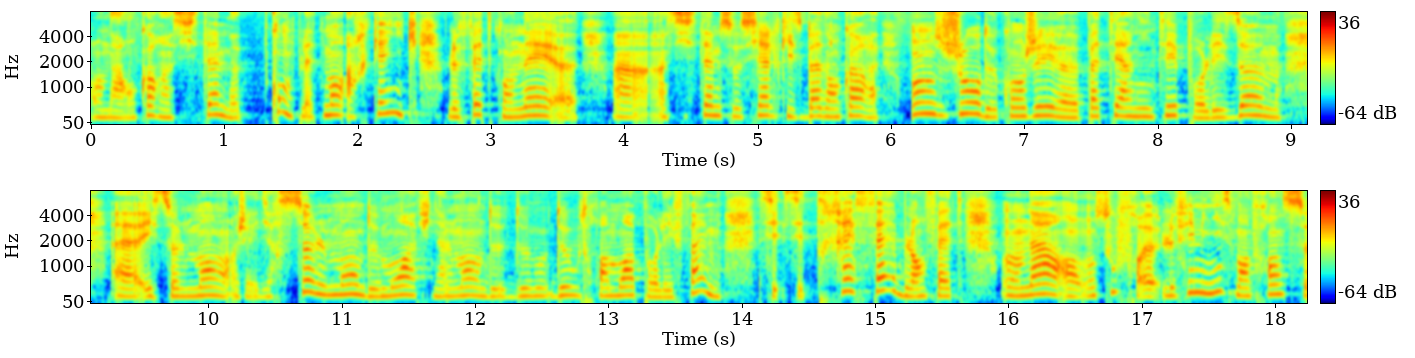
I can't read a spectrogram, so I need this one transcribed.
on a encore un système complètement archaïque. Le fait qu'on ait euh, un, système social qui se base encore à 11 jours de congé euh, paternité pour les hommes euh, et seulement, j'allais dire seulement deux mois finalement, de, deux- ou trois mois pour les femmes, c'est très faible en fait. On a, on souffre, le féminisme en France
